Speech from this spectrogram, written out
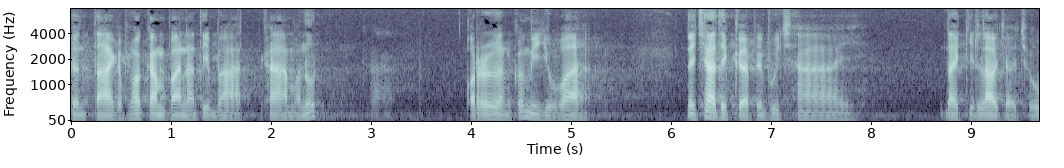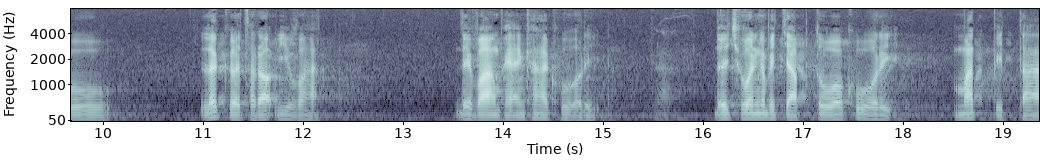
ชนตายกับเพราะกรรมปานาติบาตฆ่ามนุษย์ เรื่องก็มีอยู่ว่า ในชาติที่เกิดเป็นผู้ชาย ได้กินเหล้าเจ้าชู้ และเกิดทะเลาะวิวาท ได้วางแผนฆ่าคู่อริ โดยชวนกันไปจับตัวคู่อริ มัดปิดตา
